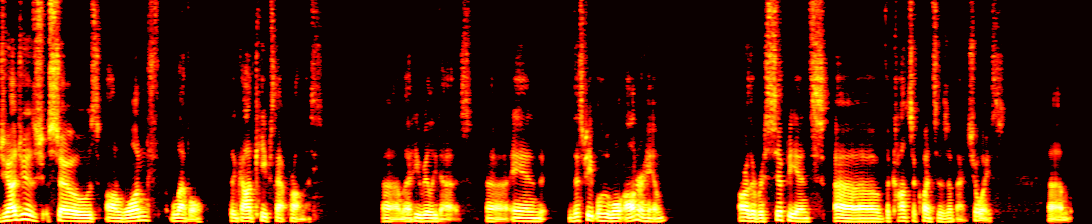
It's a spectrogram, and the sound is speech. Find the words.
Judges shows on one level that God keeps that promise, um, that He really does. Uh, and this people who won't honor Him are the recipients of the consequences of that choice. Um,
